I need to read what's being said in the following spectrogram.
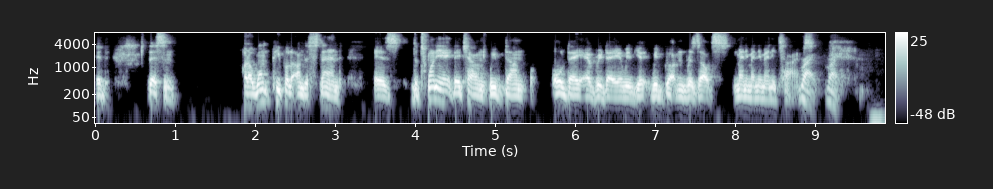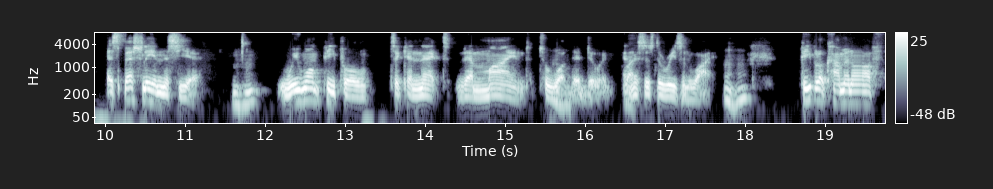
it, listen, what I want people to understand is the 28 day challenge we've done all day, every day, and we've get, we've gotten results many, many, many times. Right, right. Especially in this year, mm-hmm. we want people to connect their mind to what mm-hmm. they're doing, and right. this is the reason why. Mm-hmm. People are coming off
